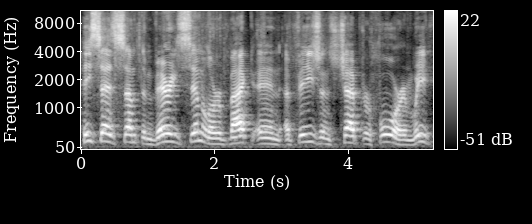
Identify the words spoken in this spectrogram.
He says something very similar back in Ephesians chapter 4, and we've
